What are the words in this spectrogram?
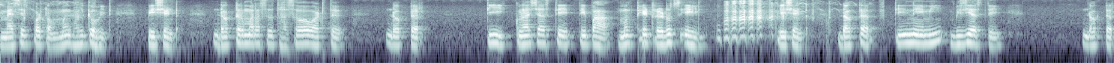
मॅसेज पाठवा मग हलकं होईल. पेशंट डॉक्टर मला सतत हसावं वाटतं. डॉक्टर ती कुणाशी असते ते पहा मग थेट रडूच येईल. पेशंट डॉक्टर ती नेहमी बिझी असते. डॉक्टर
